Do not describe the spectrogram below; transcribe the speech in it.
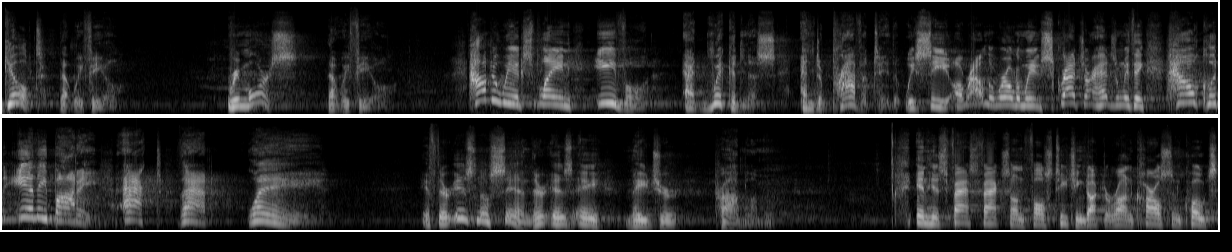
guilt that we feel, remorse that we feel? How do we explain evil and wickedness and depravity that we see around the world and we scratch our heads and we think, how could anybody act that way. If there is no sin, there is a major problem. In his Fast Facts on False Teaching, Dr. Ron Carlson quotes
